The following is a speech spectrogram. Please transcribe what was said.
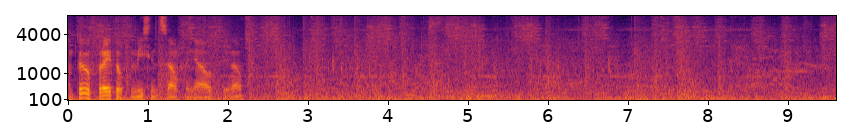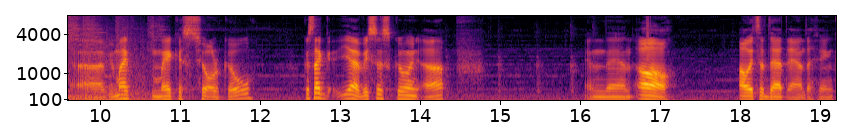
I'm too afraid of missing something out, you know? Uh, we might make a circle. Cause like, yeah, this is going up. And then, oh. Oh, it's a dead end, I think.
